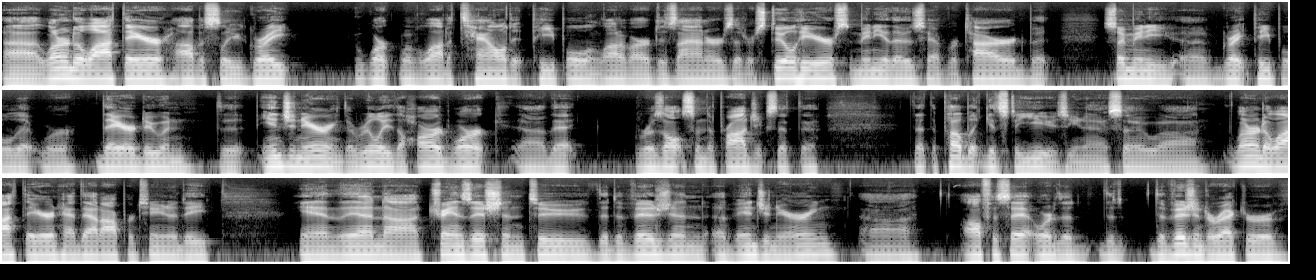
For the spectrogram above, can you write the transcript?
uh, learned a lot there. Obviously, great work with a lot of talented people and a lot of our designers that are still here. So many of those have retired, but so many uh, great people that were there doing the engineering, the really the hard work uh, that results in the projects that the that the public gets to use. You know, so uh, learned a lot there and had that opportunity, and then uh, transitioned to the division of engineering uh, office at, or the the division director of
